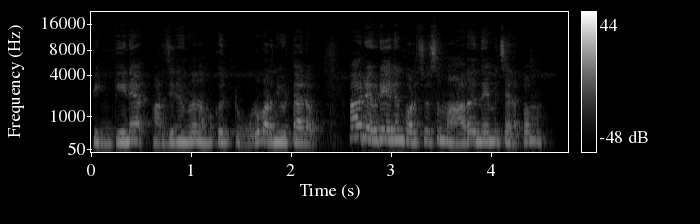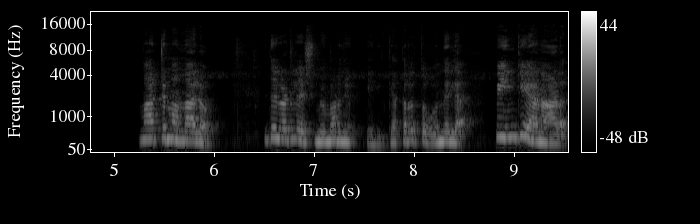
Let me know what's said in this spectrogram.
പിങ്കിനെ അർജുനും കൂടെ നമുക്ക് ടൂർ പറഞ്ഞു വിട്ടാലോ? അവരെവിടെയെങ്കിലും കുറച്ച് ദിവസം മാറി നിന്നേമ്പോൾ ചിലപ്പം മാറ്റം വന്നാലോ? ഇത് കേട്ട് ലക്ഷ്മി പറഞ്ഞു എനിക്കത്ര തോന്നുന്നില്ല. പിങ്കിയാണ് ആൾ.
